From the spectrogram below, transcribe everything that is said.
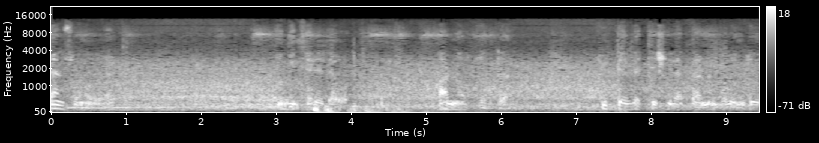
en son olarak İngiltere'de Arnavutluk'ta Türk devlet teşkilatlarının bulunduğu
